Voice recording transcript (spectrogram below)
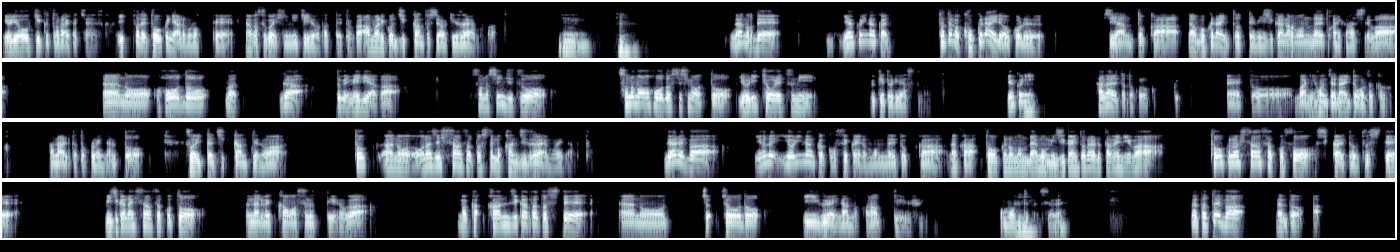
より大きく捉えがちじゃないですか。一方で遠くにあるものって、なんかすごい非日常だったりとか、あまりこう実感として湧きづらいものだと。うん。うん。なので、逆になんか、例えば国内で起こる事案とか、か僕らにとって身近な問題とかに関しては、あの、報道、ま、が、特にメディアが、その真実をそのまま報道してしまうと、より強烈に受け取りやすくなると。逆に、離れたところ、えっ、と、まあ、日本じゃないところとか、離れたところになると、そういった実感っていうのは、と、あの、同じ悲惨さとしても感じづらいものになると。であれば、より、よりなんかこう世界の問題とか、なんか遠くの問題も身近に捉えるためには、遠くの悲惨さこそしっかりと映して、身近な悲惨さことなるべく緩和するっていうのが、まあ、か、感じ方として、あの、ちょ、ちょうどいいぐらいになるのかなっていうふうに思ってるんですよね。うん、例えば、なんと、あ、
